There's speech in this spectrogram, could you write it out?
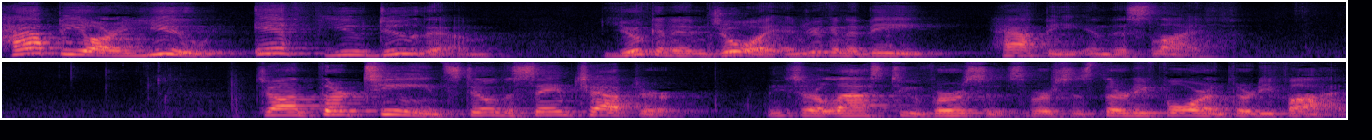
happy are you if you do them. You're going to enjoy and you're going to be happy in this life. John 13, still in the same chapter. These are the last two verses, verses 34 and 35.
